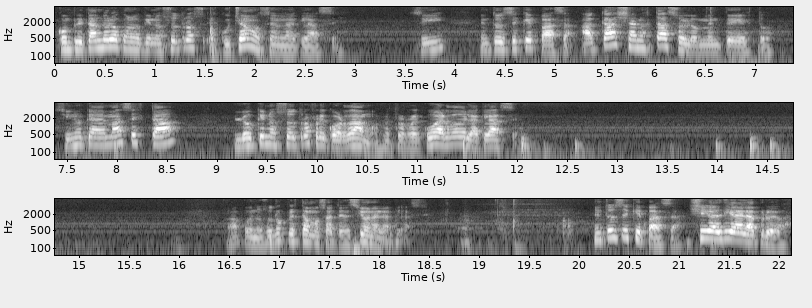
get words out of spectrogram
completándolo con lo que nosotros escuchamos en la clase. ¿sí? Entonces, ¿qué pasa? Acá ya no está solamente esto, sino que además está lo que nosotros recordamos, nuestro recuerdo de la clase. ¿Ah? Pues nosotros prestamos atención a la clase. Entonces, ¿qué pasa? Llega el día de la prueba.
